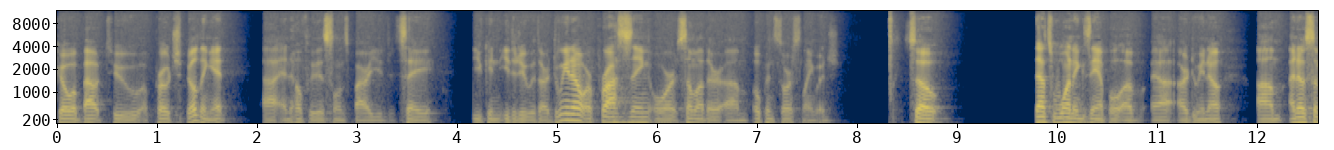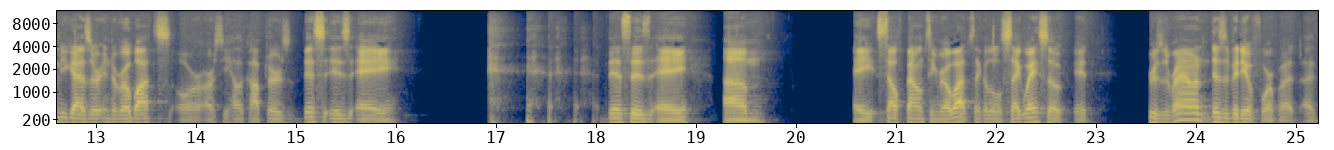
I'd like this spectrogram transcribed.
go about to approach building it. Uh, and hopefully this will inspire you to say you can either do it with Arduino or processing or some other um, open source language. So that's one example of uh, Arduino. Um, I know some of you guys are into robots or RC helicopters. This is a this is a um, a self-balancing robot. It's like a little Segway, so it cruises around. There's a video for it, but I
